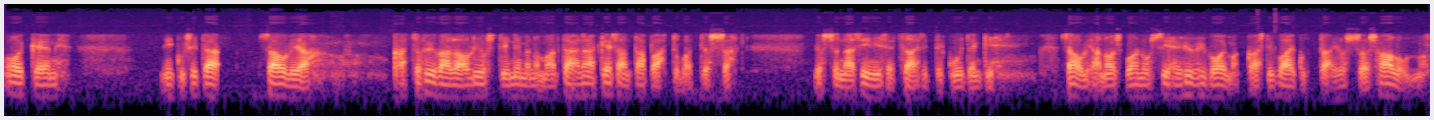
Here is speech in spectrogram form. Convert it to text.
oikein niin kuin sitä Saulia katso hyvällä oli justiin nimenomaan tämä, nämä kesän tapahtumat, jossa, jossa nämä siniset sai sitten kuitenkin, Saulihan olisi voinut siihen hyvin voimakkaasti vaikuttaa, jos se olisi halunnut.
